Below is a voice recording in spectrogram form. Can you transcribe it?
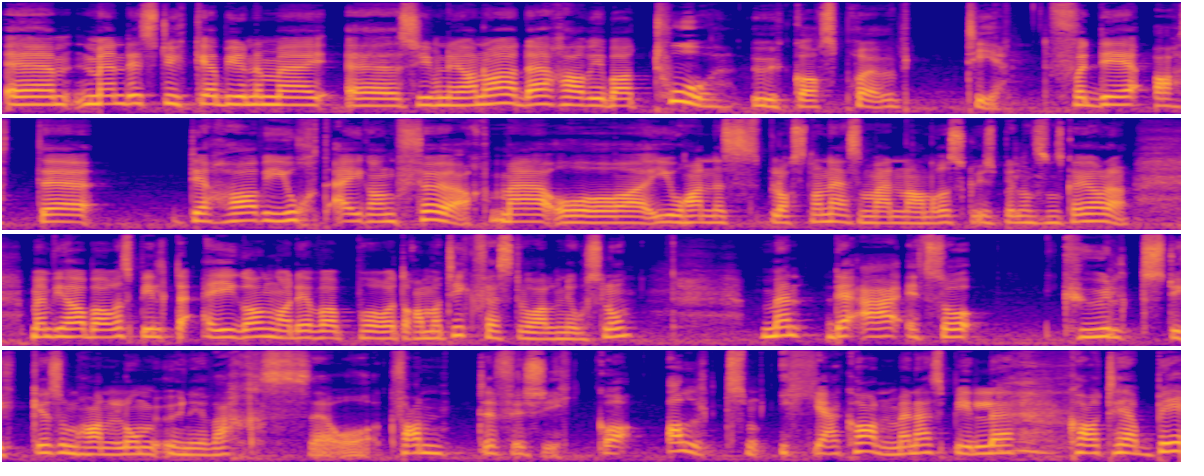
Eh, Men det stykket jeg begynner med eh, 7. januar, der har vi bare to ukers prøvetid. For det at eh, det har vi gjort en gang før, meg og Johannes Blåstadnes, som er den andre skuespilleren som skal gjøre det. Men vi har bare spilt det én gang, og det var på Dramatikkfestivalen i Oslo. Men det er et så kult stykke som handler om universet og kvantefysikk og alt som ikke jeg kan. Men jeg spiller karakter B,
